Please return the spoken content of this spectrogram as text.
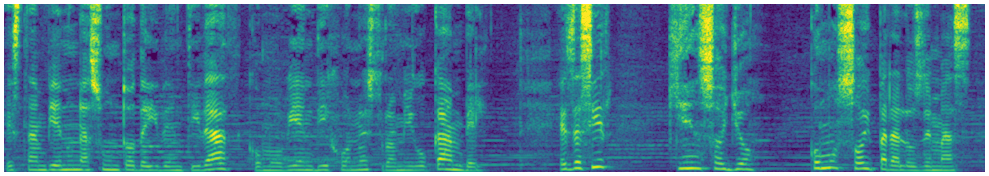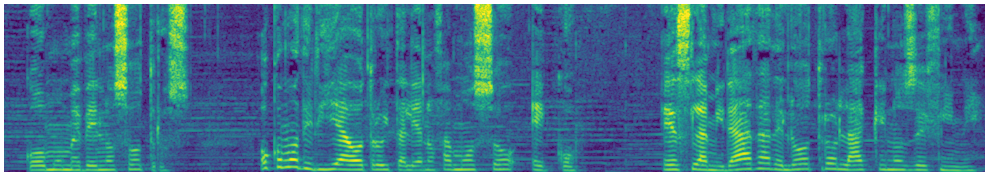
Es también un asunto de identidad, como bien dijo nuestro amigo Campbell. Es decir, ¿quién soy yo? ¿Cómo soy para los demás? ¿Cómo me ven los otros? O como diría otro italiano famoso, eco. Es la mirada del otro la que nos define.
